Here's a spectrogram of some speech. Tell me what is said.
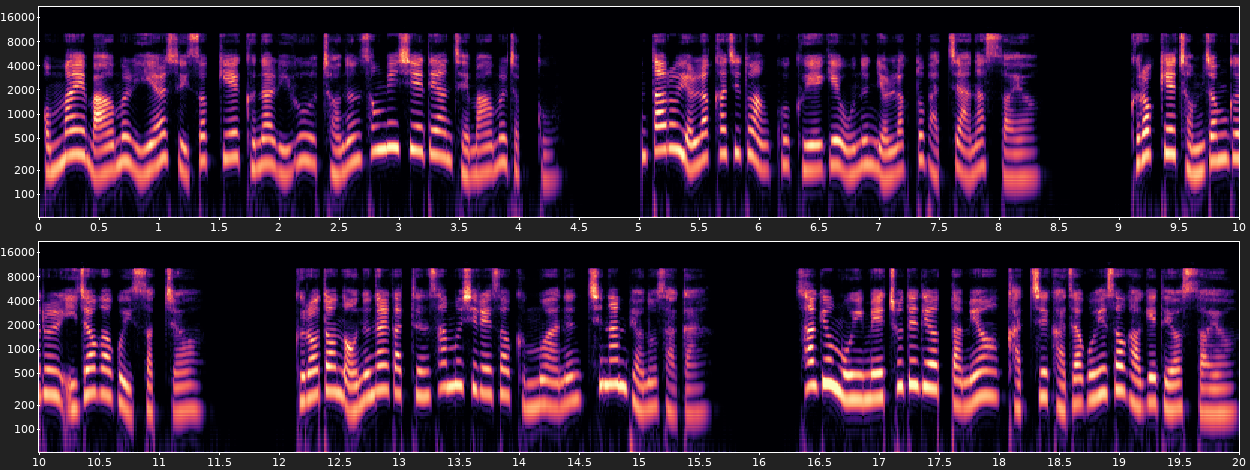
엄마의 마음을 이해할 수 있었기에 그날 이후 저는 성민 씨에 대한 제 마음을 접고 따로 연락하지도 않고 그에게 오는 연락도 받지 않았어요. 그렇게 점점 그를 잊어가고 있었죠. 그러던 어느 날 같은 사무실에서 근무하는 친한 변호사가 사교 모임에 초대되었다며 같이 가자고 해서 가게 되었어요.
